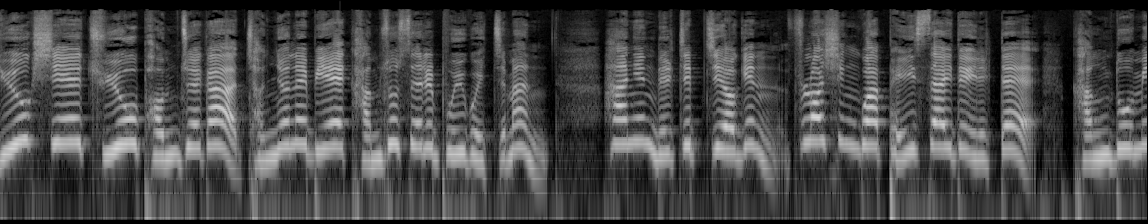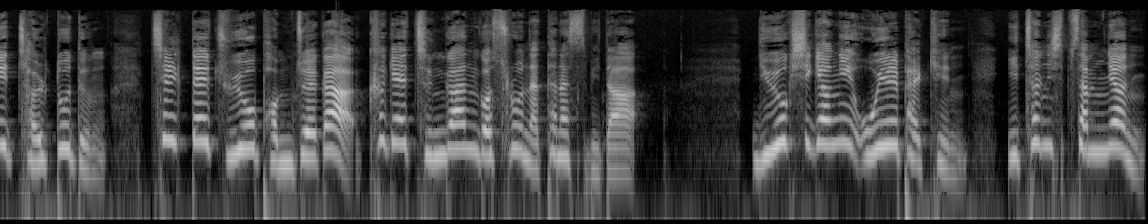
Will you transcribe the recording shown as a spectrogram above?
뉴욕시의 주요 범죄가 전년에 비해 감소세를 보이고 있지만 한인 밀집 지역인 플러싱과 베이사이드 일대 강도 및 절도 등 7대 주요 범죄가 크게 증가한 것으로 나타났습니다. 뉴욕시경이 5일 밝힌 2023년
